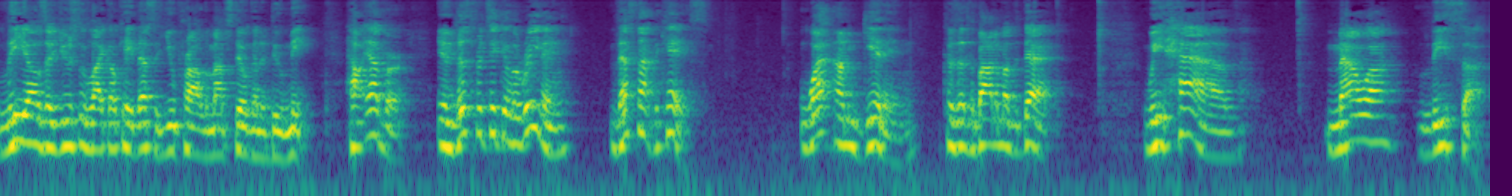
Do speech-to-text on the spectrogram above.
Leos are usually like, okay, that's a you problem. I'm still going to do me. However, in this particular reading, that's not the case. What I'm getting, because at the bottom of the deck, we have Mawu Lisa,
